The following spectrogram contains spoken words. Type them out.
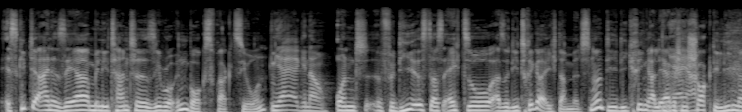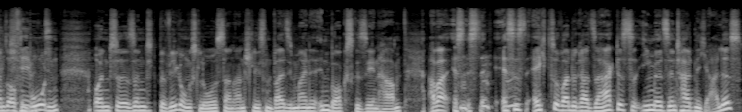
Es gibt ja eine sehr militante Zero-Inbox-Fraktion. Ja, ja, genau. Und für die ist das echt so, also die trigger ich damit. Ne? Die, die kriegen allergischen Ja, ja. Schock, die liegen dann so auf dem Stimmt. Boden und äh, sind bewegungslos dann anschließend, weil sie meine Inbox gesehen haben. Aber es ist, es ist echt so, weil du gerade sagtest, E-Mails sind halt nicht alles.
